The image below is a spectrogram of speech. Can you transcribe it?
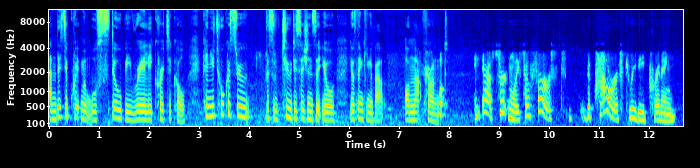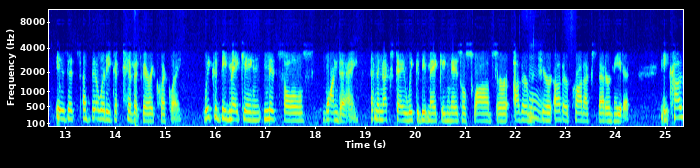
and this equipment will still be really critical. Can you talk us through the sort of two decisions that you're you're thinking about on that front? Well, yeah, certainly. So first, the power of 3D printing is its ability to pivot very quickly. We could be making midsoles one day and the next day we could be making nasal swabs or other mm. material, other products that are needed. Because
